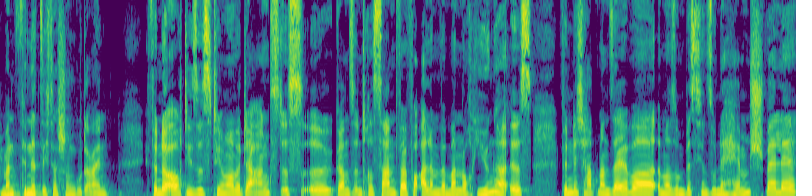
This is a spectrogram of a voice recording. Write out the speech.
man findet sich da schon gut ein. Ich finde auch dieses Thema mit der Angst ist äh, ganz interessant, weil vor allem, wenn man noch jünger ist, finde ich, hat man selber immer so ein bisschen so eine Hemmschwelle,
